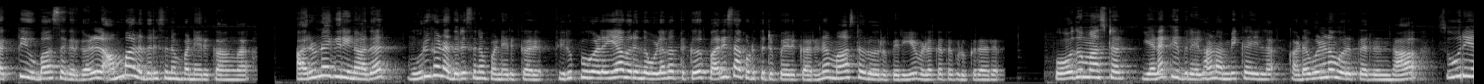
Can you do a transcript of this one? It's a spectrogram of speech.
சக்தி உபாசகர்கள் அம்பாவை தரிசனம் பண்ணியிருக்காங்க அருணகிரிநாதர் முருகனை தரிசனம் பண்ணியிருக்காரு திருப்புகழையே அவர் இந்த உலகத்துக்கு பரிசா கொடுத்துட்டு போயிருக்காருன்னு மாஸ்டர் ஒரு பெரிய விளக்கத்தை கொடுக்குறாரு. போதும் மாஸ்டர். எனக்கு இதுல எல்லாம் நம்பிக்கை இல்லை. கடவுள்னு ஒருத்தர் இருந்தா சூரிய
